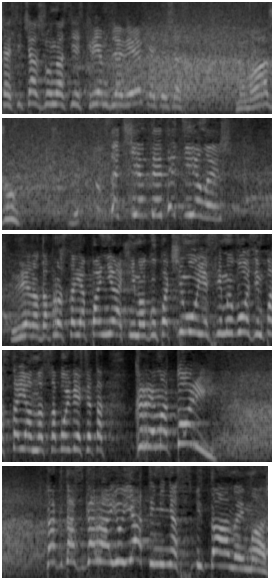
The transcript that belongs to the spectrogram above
раньше, а сейчас же у нас есть крем для век. Я тебе сейчас намажу. Зачем ты это делаешь? Лена, да просто я понять не могу, почему, если мы возим постоянно с собой весь этот крематорий, когда сгораю я, ты меня сметаной мажешь.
